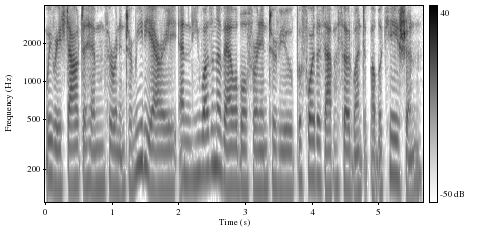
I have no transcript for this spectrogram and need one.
We reached out to him through an intermediary, and he wasn't available for an interview before this episode went to publication.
